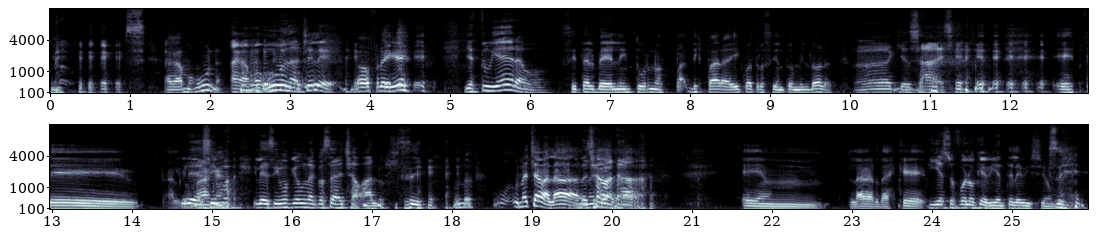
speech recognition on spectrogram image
Hagamos una. Hagamos una, chele. No fregué. ya estuviéramos. Si tal vez el Inturno pa- dispara ahí 400 mil dólares. Ah, quién sabe. Este. Algo y, le más, decimos, ¿eh? y le decimos que es una cosa de chavalos. Sí, una, una chavalada. Una chavalada. Em, la verdad es que Y eso fue lo que vi en televisión. sí, man.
